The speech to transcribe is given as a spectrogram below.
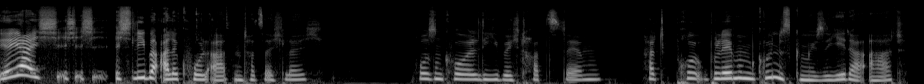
Ja, ja, ich, ich, ich, ich liebe alle Kohlarten tatsächlich. Rosenkohl liebe ich trotzdem. Hat Pro Probleme mit grünes Gemüse jeder Art.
